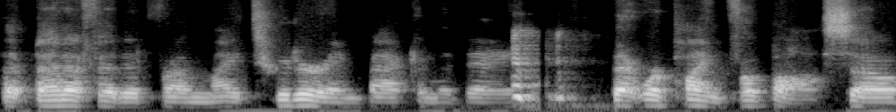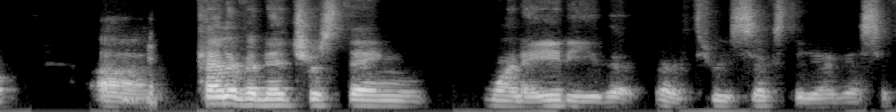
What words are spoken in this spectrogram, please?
that benefited from my tutoring back in the day that were playing football. So uh, kind of an interesting 180 that or 360, I guess if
